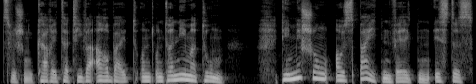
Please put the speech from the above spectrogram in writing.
zwischen karitativer Arbeit und Unternehmertum. Die Mischung aus beiden Welten ist es,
